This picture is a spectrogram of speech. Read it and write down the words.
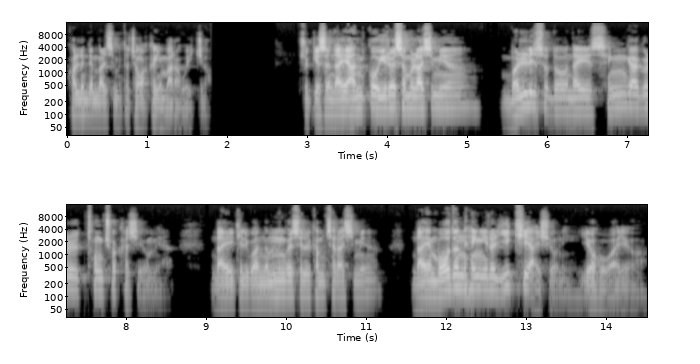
관련된 말씀을 더 정확하게 말하고 있죠. 주께서 나의 안고 일어섬을 하시며 멀리서도 나의 생각을 통촉하시오며 나의 길과 넘는 것을 감찰하시며 나의 모든 행위를 익히 아시오니 여호와여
